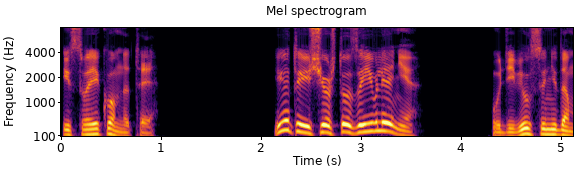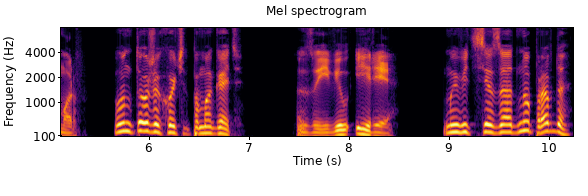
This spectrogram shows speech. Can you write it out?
из своей комнаты. «Это еще что за явление?» Удивился Недоморф. «Он тоже хочет помогать», — заявил Ири. «Мы ведь все заодно, правда?»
